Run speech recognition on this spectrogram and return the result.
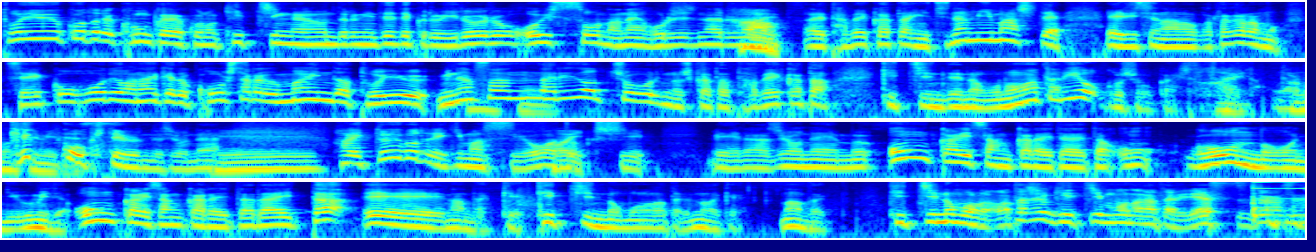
ということで今回はこのキッチンが呼んでるに出てくるいろいろ美味しそうなねオリジナルな、はい。えー食べ方にちなみまして、えーリスナーの方からも成功法ではないけどこうしたらうまいんだという皆さんなりの調理の仕方食べ方キッチンでの物語をご紹介していきたいと、結構来てるんですよね。へはいということでいきますよ。はい。私、えーラジオネーム音階さんからいただいたおご恩の恩に海で音階さんからいただいた、えーなんだっけキッチンの物語。なんだっけなんだっけキッチンの物語。私のキッチン物語です。すいません。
